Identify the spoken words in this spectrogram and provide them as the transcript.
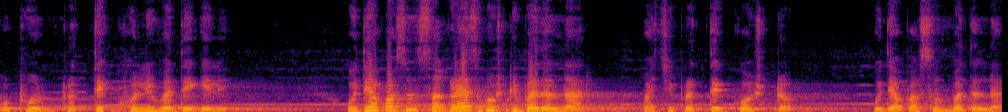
उठून प्रत्येक खोलीमध्ये गेले. उद्यापासून सगळ्याच गोष्टी बदलणार माझी प्रत्येक गोष्ट उद्यापासून बदलणार.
